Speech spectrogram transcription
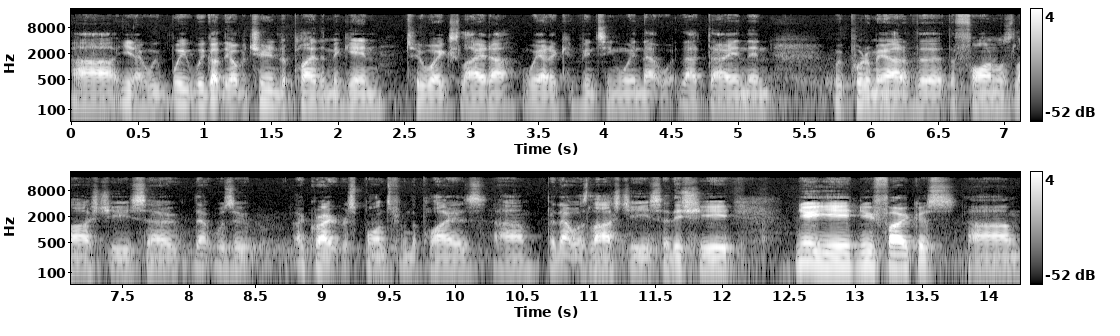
Uh, you know, we, we, we got the opportunity to play them again two weeks later. We had a convincing win that that day, and then we put them out of the, the finals last year. So that was a, a great response from the players. Um, but that was last year. So this year, new year, new focus, um,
